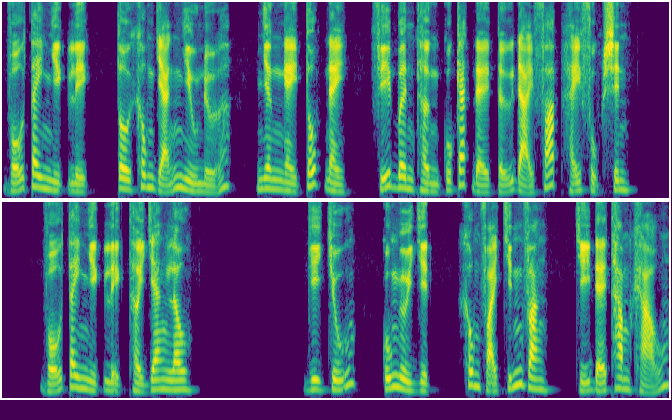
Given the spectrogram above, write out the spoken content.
Vỗ tay nhiệt liệt, tôi không giảng nhiều nữa, nhân ngày tốt này, phía bên thần của các đệ tử Đại Pháp hãy phục sinh. Vỗ tay nhiệt liệt thời gian lâu. Ghi chú, của người dịch, không phải chính văn, chỉ để tham khảo.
